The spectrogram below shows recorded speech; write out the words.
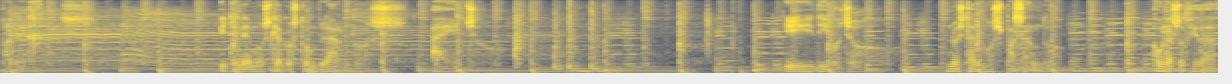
parejas. Y tenemos que acostumbrarnos a ello. Y digo yo, no estaremos pasando a una sociedad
